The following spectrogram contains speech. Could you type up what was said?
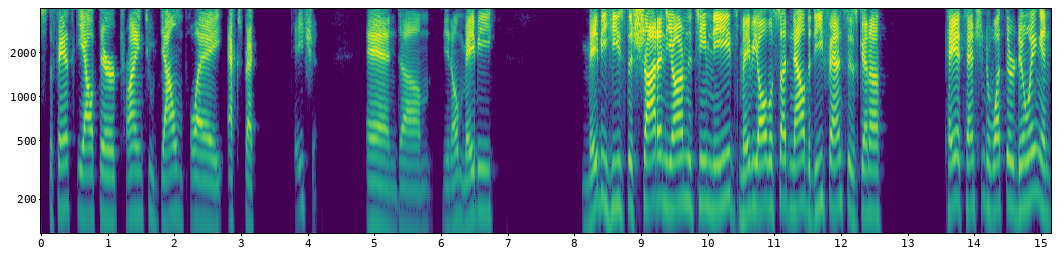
Stefanski out there trying to downplay expectation, and um, you know, maybe maybe he's the shot in the arm the team needs. Maybe all of a sudden now the defense is going to pay attention to what they're doing and,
